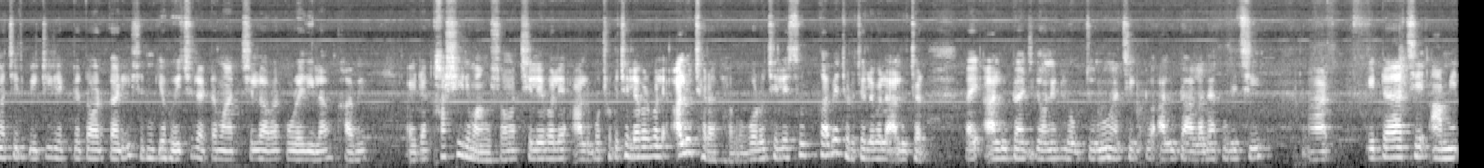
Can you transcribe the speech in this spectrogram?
মাছের পেটির একটা তরকারি, সেদিনকে হয়েছিল, একটা মাছ ছিল, আবার করে দিলাম, খাবে। এটা খাসির মাংস। আমার ছেলে বলে আলু, ছোটো ছেলে আবার বলে আলু ছাড়া খাব। বড় ছেলে স্যুপ খাবে, ছোটো ছেলে বলে আলু ছাড়া। তাই আলুটা আজকে অনেক লোকজনও আছে, একটু আলুটা আলাদা করেছি। আর এটা আছে আমের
